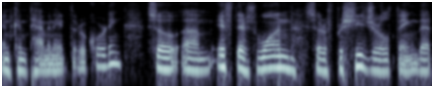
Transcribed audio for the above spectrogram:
and contaminate the recording. So, um, if there's one sort of procedural thing that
